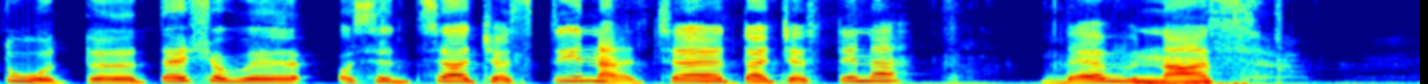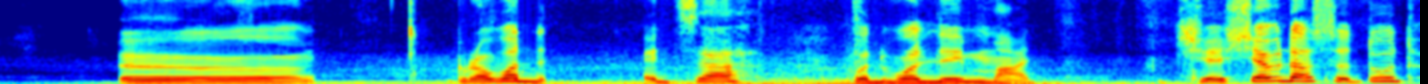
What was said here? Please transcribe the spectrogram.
тут те, що ви ось ця частина, це та частина, де в нас е, проводиться футбольний матч. Ще в нас тут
